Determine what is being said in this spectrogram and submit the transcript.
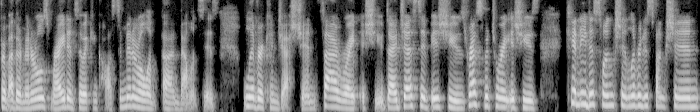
from other minerals right? And so it can cause some mineral uh, imbalances liver congestion thyroid issue digestive issues respiratory issues kidney dysfunction liver dysfunction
